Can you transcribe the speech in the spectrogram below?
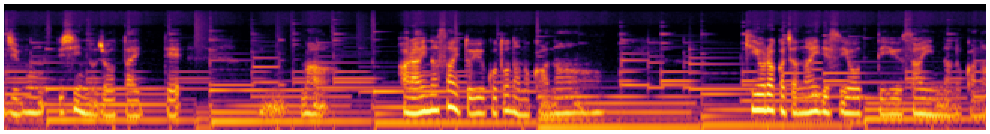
自分自身の状態って、うん、まあ払いなさいということなのかな。清らかじゃないですよっていうサインなのかな。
